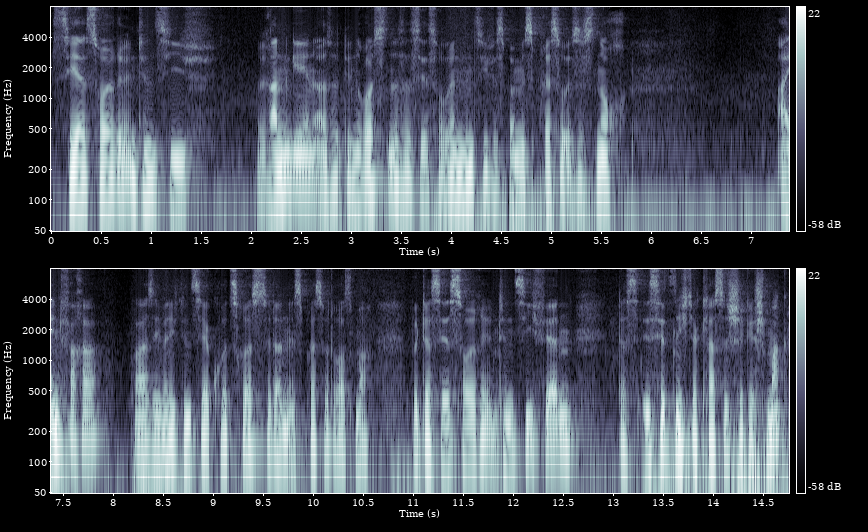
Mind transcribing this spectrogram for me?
sehr säureintensiv rangehen, also den Rösten, dass es sehr säureintensiv ist. Beim Espresso ist es noch einfacher quasi. Wenn ich den sehr kurz röste, dann Espresso draus mache, wird das sehr säureintensiv werden. Das ist jetzt nicht der klassische Geschmack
